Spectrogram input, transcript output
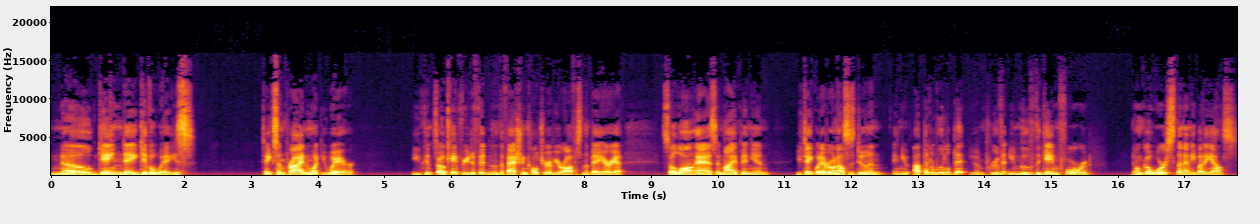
No game day giveaways. Take some pride in what you wear. You can it's okay for you to fit into the fashion culture of your office in the Bay Area, so long as, in my opinion, you take what everyone else is doing and you up it a little bit, you improve it, you move the game forward. Don't go worse than anybody else.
